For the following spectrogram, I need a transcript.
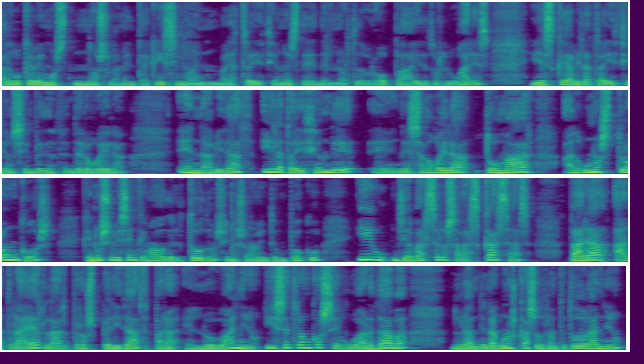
algo que vemos no solamente aquí, sino en varias tradiciones del norte de Europa y de otros lugares, y es que había la tradición siempre de encender hoguera en Navidad y la tradición de en esa hoguera tomar algunos troncos que no se hubiesen quemado del todo, sino solamente un poco, y llevárselos a las casas para atraer la prosperidad para el nuevo año. Y ese tronco se guardaba durante, en algunos casos, durante todo el año,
